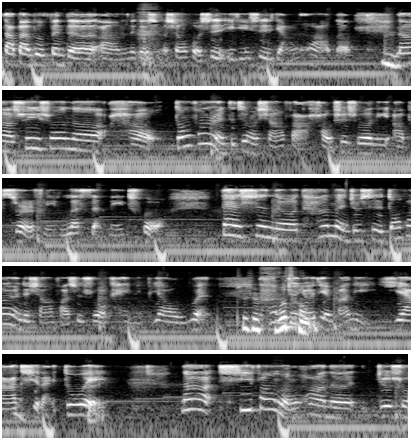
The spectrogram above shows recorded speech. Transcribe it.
大半部分的啊那个什么生活是已经是洋化了，那所以说呢，好东方人的这种想法，好是说你 observe 你 lesson 没错，但是呢，他们就是东方人的想法是说，OK，你不要问，就是他们就有。点把你压起来。对，那西方文化呢，就是说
